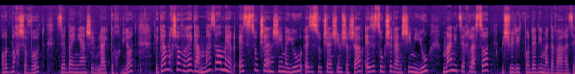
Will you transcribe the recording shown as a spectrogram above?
עוד מחשבות, זה בעניין של אולי תוכניות, וגם לחשוב, רגע, מה זה אומר? איזה סוג של אנשים היו, איזה סוג של אנשים יש עכשיו, איזה סוג של אנשים יהיו, מה אני צריך לעשות בשביל להתמודד עם הדבר הזה.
